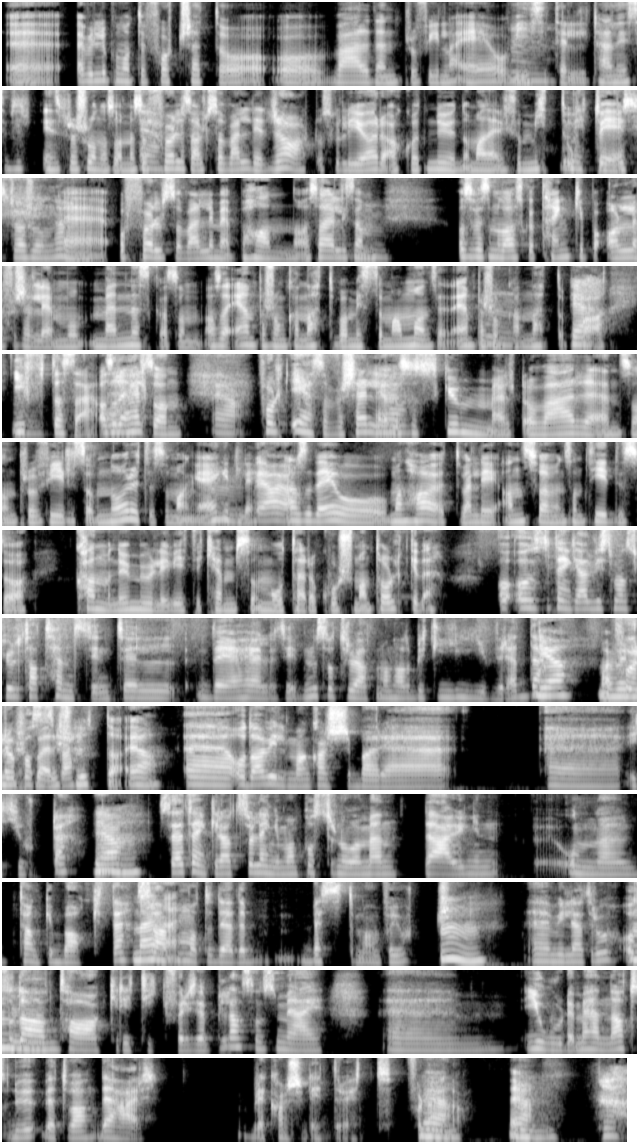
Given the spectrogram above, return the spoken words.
Jeg vil jo på en måte fortsette å, å være den profilen jeg er, og vise til treningsinspirasjon og sånn, men så Mm. Ja. føles det altså veldig rart å skulle gjøre akkurat nå, når man er liksom midt Midt oppi oppi situasjonen, ja. eh, og følger så veldig med på han. Og så er liksom Mm. og så hvis man da skal tenke på alle forskjellige mennesker som altså En person kan nettopp ha mista mammaen sin, en person kan nettopp Ja. ha gifta seg. Altså det er helt sånn Mm. Ja. Folk er så forskjellige. Det er så skummelt å være en sånn profil som når ut til så mange, egentlig. Mm. Altså det er jo, man har jo et veldig ansvar, men samtidig så kan man umulig vite hvem som mottar, og hvordan man tolker det. Og, og så tenker jeg at Hvis man skulle tatt hensyn til det hele tiden, så tror jeg at man hadde blitt livredd ja, for å poste. bare poste. slutte. Ja. Eh, og da ville man kanskje bare eh, ikke gjort det. Ja. Så jeg tenker at så lenge man poster noe, men det er jo ingen onde tanker bak det, Nei, så er på en måte det det beste man får gjort, Mm. eh, vil jeg tro. Og så da ta kritikk, for eksempel, da, sånn som jeg eh, gjorde med henne, at du, vet du hva, det her ble kanskje litt drøyt for dem, Ja. da. Ja.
